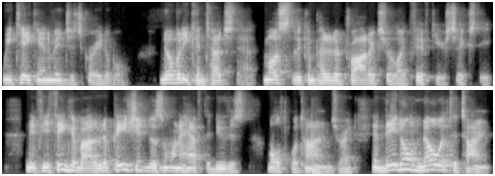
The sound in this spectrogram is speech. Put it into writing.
we take an image it's gradable. Nobody can touch that. Most of the competitive products are like 50 or 60. And if you think about it, a patient doesn't want to have to do this multiple times, right? And they don't know at the time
